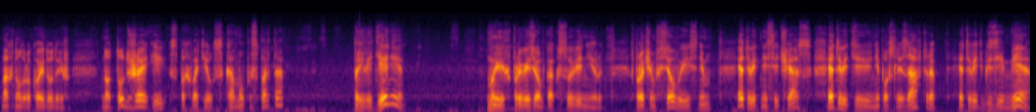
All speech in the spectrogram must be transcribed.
махнул рукой Дударев. Но тут же и спохватился. Кому паспорта? Привидение? Мы их провезем как сувениры. Впрочем, все выясним. Это ведь не сейчас, это ведь и не послезавтра, это ведь к зиме.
